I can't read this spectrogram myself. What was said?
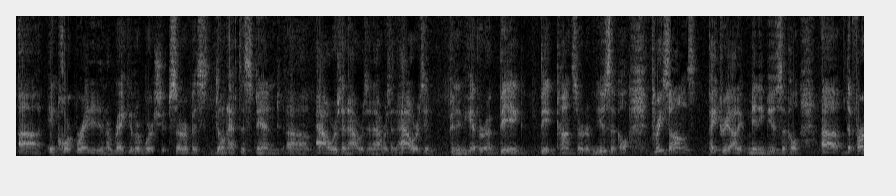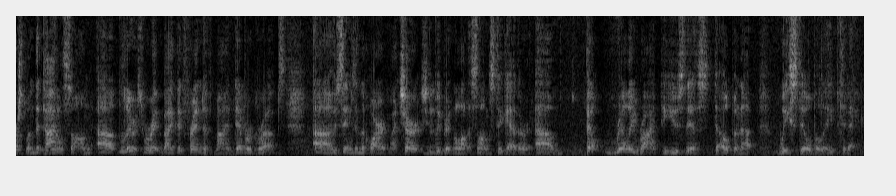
uh, incorporated in a regular worship service. Don't have to spend uh, hours and hours and hours and hours in putting together a big, big concert or musical. Three songs, patriotic mini musical. Uh, the first one, the title song, uh, the lyrics were written by a good friend of mine, Deborah Grubbs, uh, who sings in the choir at my church. We've written a lot of songs together. Um, felt really right to use this to open up We Still Believe Today.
